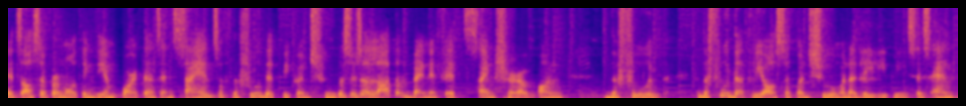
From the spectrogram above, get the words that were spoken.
It's also promoting the importance and science of the food that we consume because there's a lot of benefits, I'm sure, on the food, the food that we also consume on a daily basis. And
